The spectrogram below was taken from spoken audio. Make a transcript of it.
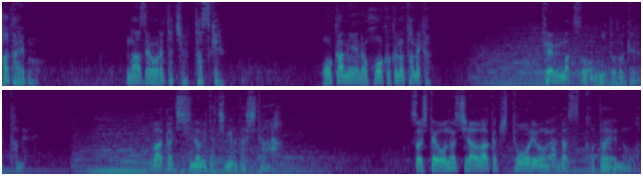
肌エボ。なぜ俺たちを助ける？お上への報告のためか？天末を見届けるため。若き忍びたちが出した。そしてお主ら若き棟梁が出す答えの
